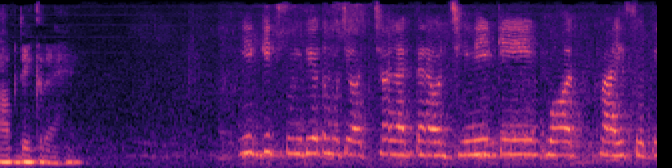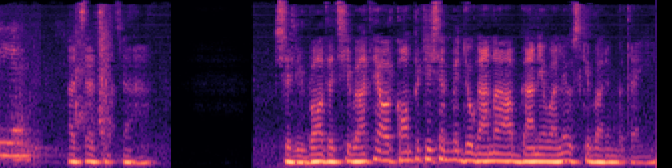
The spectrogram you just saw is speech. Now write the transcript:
आप देख रहे हैं? ये गीत सुनती हो तो मुझे अच्छा लगता है और जीने की बहुत ख्वाहिश होती है। अच्छा अच्छा अच्छा हाँ। चलिए बहुत अच्छी बात है और कंपटीशन में जो गाना आप गाने वाले हैं उसके बारे में बताइए।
